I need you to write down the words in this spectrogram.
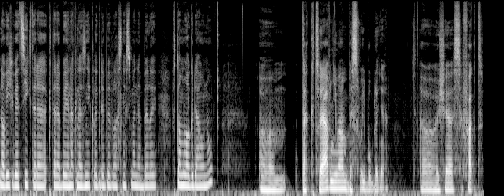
nových věcí, které, které by jinak nevznikly, kdyby vlastně jsme nebyli v tom lockdownu? Um, tak co já vnímám ve své bublině, uh, že se fakt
